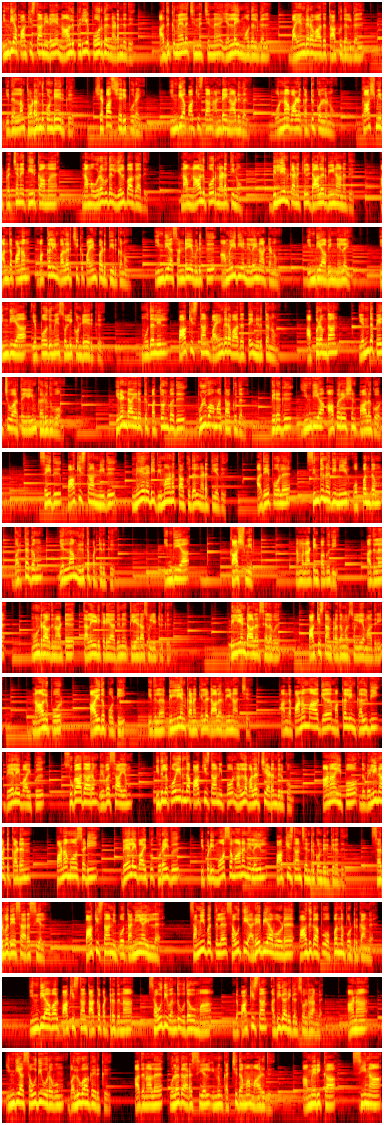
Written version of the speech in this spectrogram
இந்தியா பாகிஸ்தான் இடையே நாலு பெரிய போர்கள் நடந்தது. அதுக்கு மேல சின்ன சின்ன எல்லை மோதல்கள் பயங்கரவாத தாக்குதல்கள் இதெல்லாம் தொடர்ந்து கொண்டே இருக்கு. ஷெபாஸ் ஷெரீப் இந்தியா பாகிஸ்தான் அண்டை நாடுகள் ஒன்னா வாழ கற்றுக்கொள்ளணும். காஷ்மீர் பிரச்சனை தீர்க்காம நம்ம உறவுகள் இயல்பாகாது. நாம் நாலு போர் நடத்தினோம். பில்லியன் கணக்கில் டாலர் வீணானது. அந்த பணம் மக்களின் வளர்ச்சிக்கு பயன்படுத்தி இருக்கணும் இந்தியா சண்டையை விடுத்து அமைதியை நிலைநாட்டணும். இந்தியாவின் நிலை இந்தியா எப்போதுமே சொல்லிக்கொண்டே இருக்கு. முதலில் பாகிஸ்தான் பயங்கரவாதத்தை நிறுத்தணும். அப்புறம்தான் எந்த பேச்சுவார்த்தையையும் கருதுவோம். இரண்டாயிரத்து பத்தொன்பது புல்வாமா தாக்குதல் பிறகு இந்தியா ஆபரேஷன் பாலகோட் செய்து பாகிஸ்தான் மீது நேரடி விமான தாக்குதல் நடத்தியது. அதேபோல சிந்து நதி நீர் ஒப்பந்தம் வர்த்தகம் எல்லாம் நிறுத்தப்பட்டிருக்கு. இந்தியா காஷ்மீர் நம்ம நாட்டின் பகுதி. அதுல மூன்றாவது நாட்டு தலையீடு கிடையாதுன்னு கிளியரா சொல்லிட்டு இருக்கு பில்லியன் டாலர் செலவு பாகிஸ்தான் பிரதமர் சொல்லிய மாதிரி. நாலு போர் ஆயுத போட்டி இதுல பில்லியன் கணக்கில் டாலர் வீணாச்சு. அந்த பணம் ஆகிய மக்களின் கல்வி வேலைவாய்ப்பு சுகாதாரம் விவசாயம் இதுல போயிருந்தா பாகிஸ்தான் இப்போ நல்ல வளர்ச்சி அடைந்திருக்கும். ஆனா இப்போ இந்த வெளிநாட்டு கடன் பண மோசடி வேலைவாய்ப்பு குறைவு இப்படி மோசமான நிலையில் பாகிஸ்தான் சென்று கொண்டிருக்கிறது. சர்வதேச அரசியல். பாகிஸ்தான் இப்போ தனியா இல்ல. சமீபத்துல சவுதி அரேபியாவோட பாதுகாப்பு ஒப்பந்தம் போட்டிருக்காங்க. இந்தியாவால் பாகிஸ்தான் தாக்கப்பட்டதுன்னா சவுதி வந்து உதவுமா? இந்த பாகிஸ்தான் அதிகாரிகள் சொல்றாங்க. ஆனா இந்தியா சவுதி உறவும் வலுவாக இருக்கு. அதனால உலக அரசியல் இன்னும் கச்சிதமா மாறுது. அமெரிக்கா சீனா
